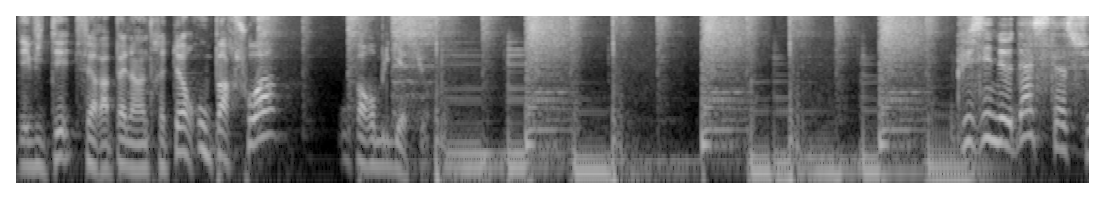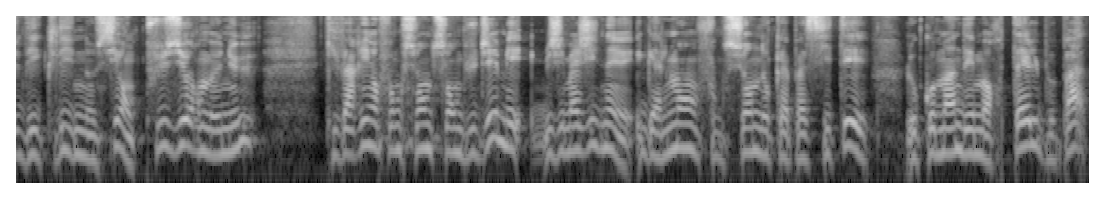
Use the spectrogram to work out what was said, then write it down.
d'éviter de faire appel à un traiteur ou par choix ou par obligation. Cuisine ça se décline aussi en plusieurs menus qui varient en fonction de son budget, mais j'imagine également en fonction de nos capacités. Le commun des mortels peut pas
